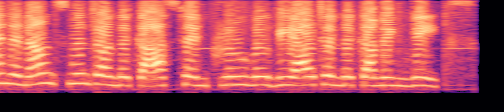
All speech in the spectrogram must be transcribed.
An announcement on the cast and crew will be out in the coming weeks.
